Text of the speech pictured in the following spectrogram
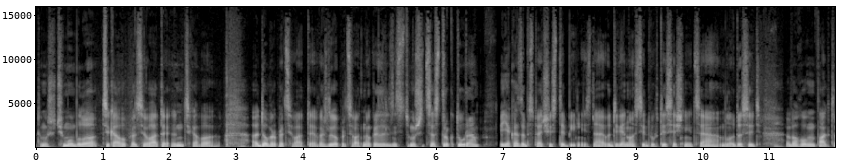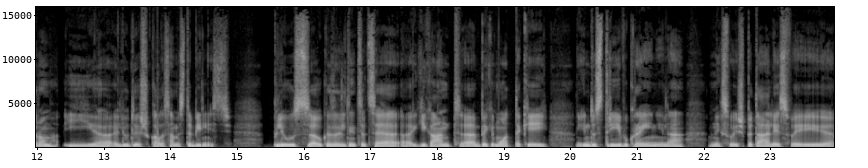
тому що чому було цікаво працювати, цікаво добре працювати, важливо працювати на Укрзалізниці, тому що це структура, яка забезпечує стабільність. Да? У 90-ті 2000 це було досить ваговим фактором, і люди шукали саме стабільність. Плюс е, Укрзалізниця це е, гігант, е, бегемот такий індустрії в Україні. Да? В них свої шпиталі, свої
